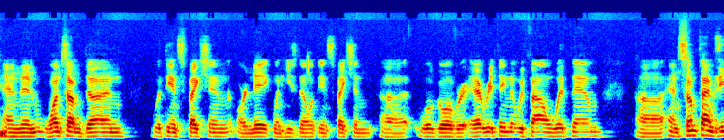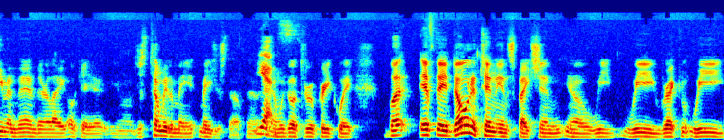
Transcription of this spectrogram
And then once I'm done with the inspection, or Nick, when he's done with the inspection, uh, we'll go over everything that we found with them. Uh, and sometimes even then they're like, okay, uh, you know, just tell me the ma- major stuff. And, and we go through it pretty quick. But if they don't attend the inspection, you know, we we rec- we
